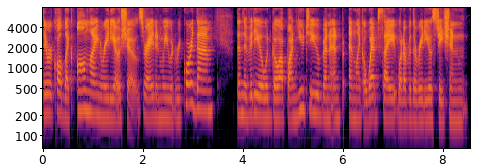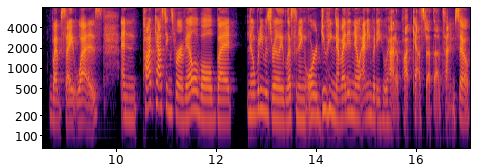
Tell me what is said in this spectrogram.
They were called like online radio shows, right? And we would record them then the video would go up on YouTube and, and and like a website, whatever the radio station website was. And podcastings were available, but nobody was really listening or doing them. I didn't know anybody who had a podcast at that time. So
